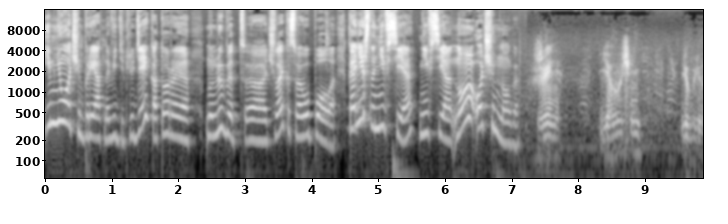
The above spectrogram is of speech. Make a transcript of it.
им не очень приятно видеть людей, которые, ну, любят э, человека своего пола. Конечно, не все, не все, но очень много. Женя, я очень люблю.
